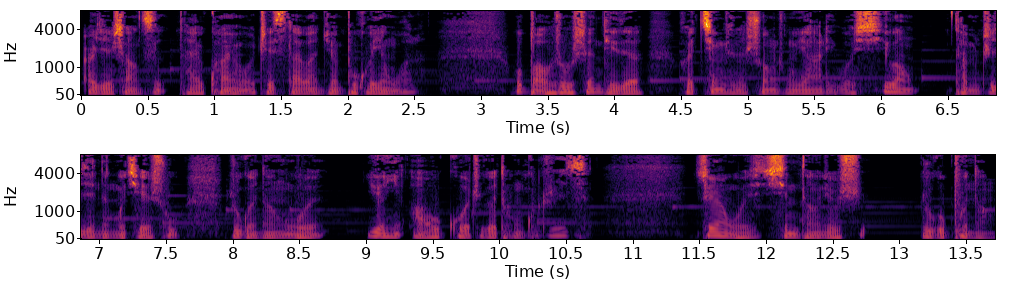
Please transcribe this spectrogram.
而且上次他还宽慰我，这次他完全不回应我了。我饱受身体的和精神的双重压力，我希望他们之间能够结束。如果能，我愿意熬过这个痛苦日子。最让我心疼就是，如果不能，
